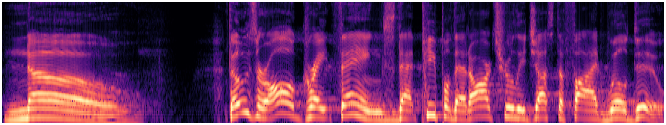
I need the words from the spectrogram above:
No. Those are all great things that people that are truly justified will do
